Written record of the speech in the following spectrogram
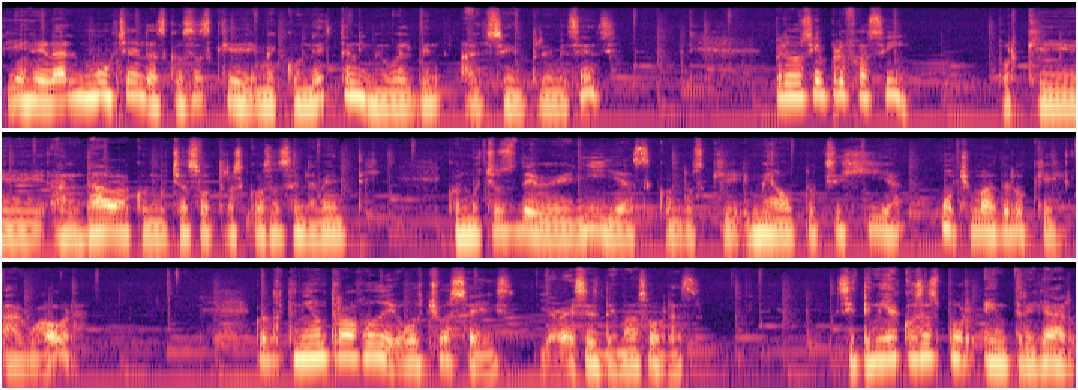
y en general muchas de las cosas que me conectan y me vuelven al centro de mi esencia. Pero no siempre fue así, porque andaba con muchas otras cosas en la mente, con muchos deberías con los que me autoexigía mucho más de lo que hago ahora. Cuando tenía un trabajo de 8 a 6 y a veces de más horas, si tenía cosas por entregar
